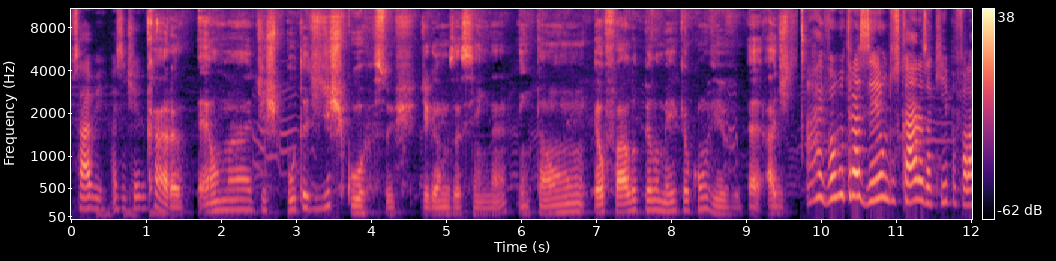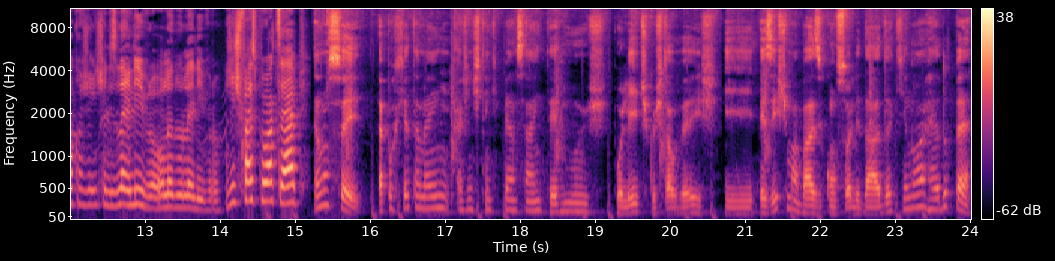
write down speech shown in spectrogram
sabe? Faz sentido? Cara, é uma disputa de discursos, digamos assim, né? Então eu falo pelo meio que eu convivo. É, a, Ai, vamos trazer um dos caras aqui para falar com a gente. Eles leem livro ou não lê livro? A gente faz por WhatsApp. Eu não sei. É porque também a gente tem que pensar em termos políticos, talvez, e existe uma base consolidada que não arreda o pé,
